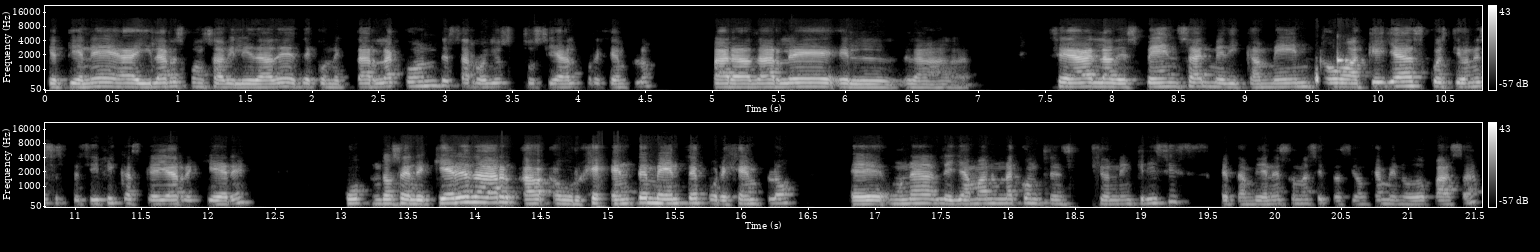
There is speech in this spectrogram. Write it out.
que tiene ahí la responsabilidad de, conectarla con desarrollo social, por ejemplo, para darle el, la, sea la despensa, el medicamento, aquellas cuestiones específicas que ella requiere. No se le quiere dar urgentemente, por ejemplo, eh, una, le llaman una contención en crisis, que también es una situación que a menudo pasa.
